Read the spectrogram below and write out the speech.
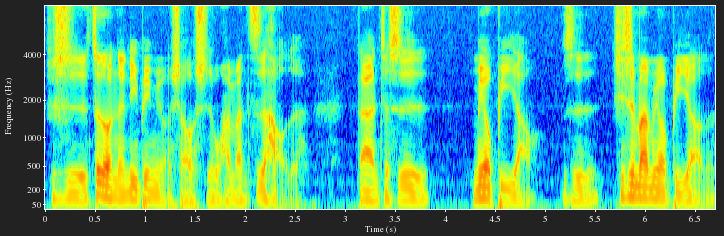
就是这个能力并没有消失，我还蛮自豪的。但就是没有必要，就是其实蛮没有必要的。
